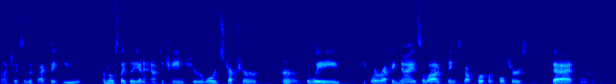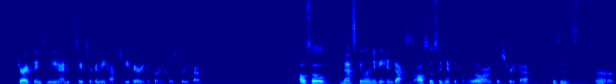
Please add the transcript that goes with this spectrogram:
conscious of the fact that you are most likely going to have to change your reward structure, um, the way people are recognized. A lot of things about corporate cultures that um, drive things in the United States are going to have to be very different in Costa Rica. Also, masculinity index is also significantly lower in Costa Rica. This is um,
